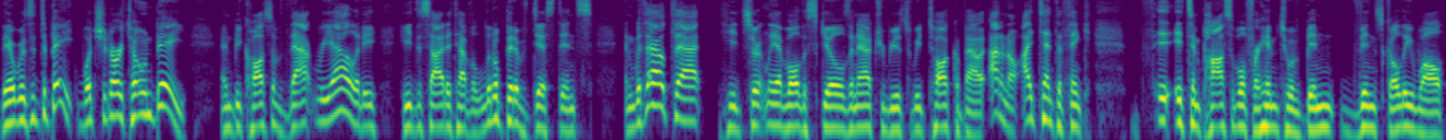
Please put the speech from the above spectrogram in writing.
There was a debate. What should our tone be? And because of that reality, he decided decided to have a little bit of distance. And without that, he'd certainly have all the skills and attributes we talk about. I don't know. I tend to think it's impossible for him to have been Vin Scully while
